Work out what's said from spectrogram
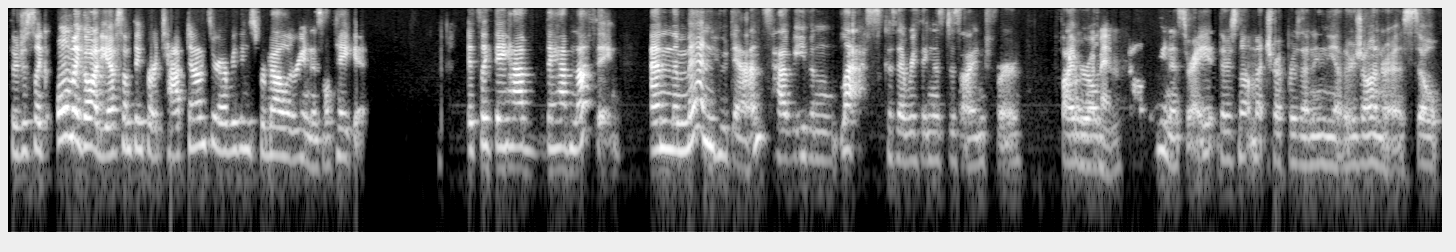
They're just like, oh my God, you have something for a tap dancer? Everything's for ballerinas. I'll take it. It's like they have they have nothing and the men who dance have even less because everything is designed for five-year-old ballerinas, right? There's not much representing the other genres. So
